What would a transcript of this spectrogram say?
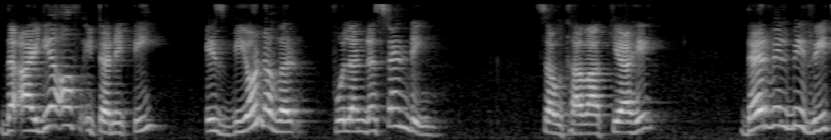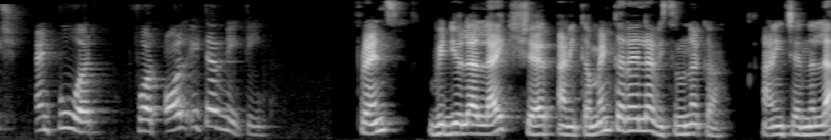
the idea of eternity is beyond our full understanding चौथा वाक्य आहे. There will be rich and poor for all eternity friends व्हिडिओला लाईक शेअर आणि कमेंट करायला विसरू नका. आणि चॅनलला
